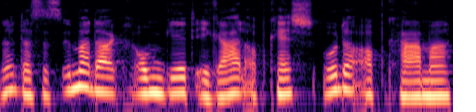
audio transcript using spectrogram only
Ne, dass es immer darum geht, egal ob Cash oder ob Karma,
